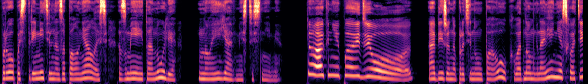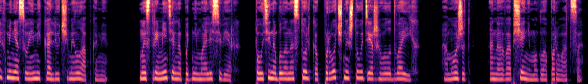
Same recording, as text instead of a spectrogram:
Пропасть стремительно заполнялась, змеи тонули, но и я вместе с ними. «Так не пойдет!» Обиженно протянул паук, в одно мгновение схватив меня своими колючими лапками. Мы стремительно поднимались вверх. Паутина была настолько прочной, что удерживала двоих. А может, она вообще не могла порваться.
